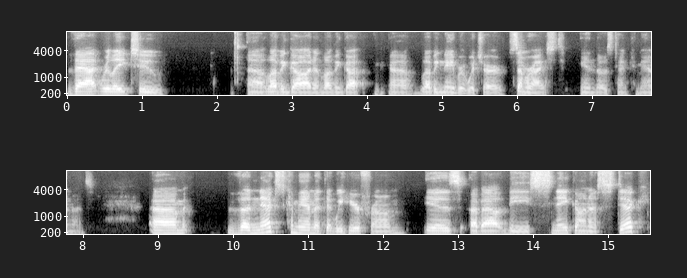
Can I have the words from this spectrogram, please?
that relate to uh, loving God and loving God, uh, loving neighbor, which are summarized in those Ten Commandments. Um, the next commandment that we hear from is about the snake on a stick,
